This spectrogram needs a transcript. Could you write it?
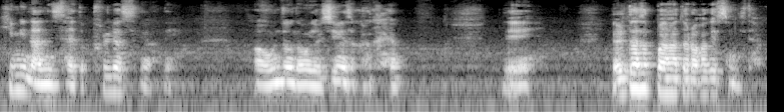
힘이 나는 사이도 풀렸어요. 네. 어, 운동 너무 열심히 해서 그런가요? 네. 15번 하도록 하겠습니다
